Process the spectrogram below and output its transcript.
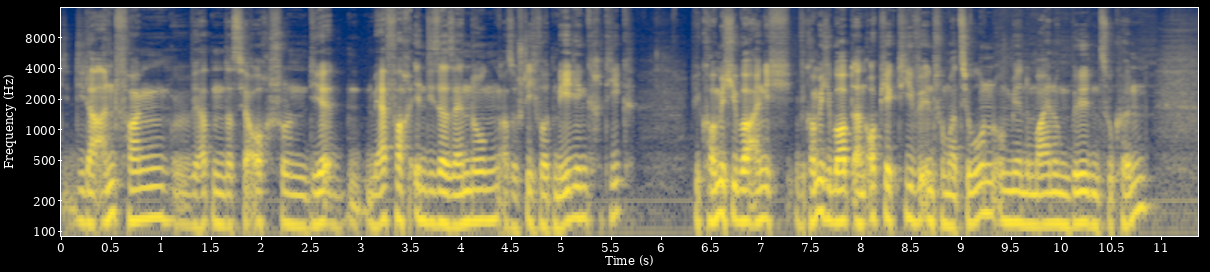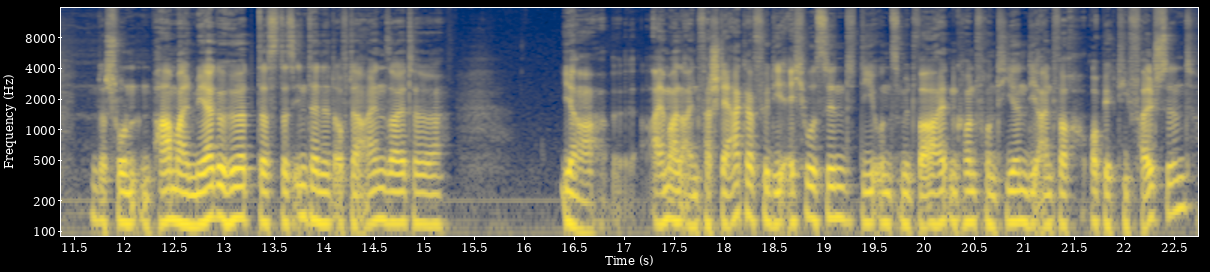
die, die da anfangen. Wir hatten das ja auch schon die, mehrfach in dieser Sendung, also Stichwort Medienkritik. Wie komme ich über eigentlich, wie komme ich überhaupt an objektive Informationen, um mir eine Meinung bilden zu können? Das schon ein paar Mal mehr gehört, dass das Internet auf der einen Seite ja, einmal ein Verstärker für die Echos sind, die uns mit Wahrheiten konfrontieren, die einfach objektiv falsch sind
